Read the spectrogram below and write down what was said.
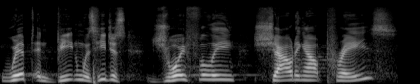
whipped and beaten, was he just joyfully shouting out praise?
